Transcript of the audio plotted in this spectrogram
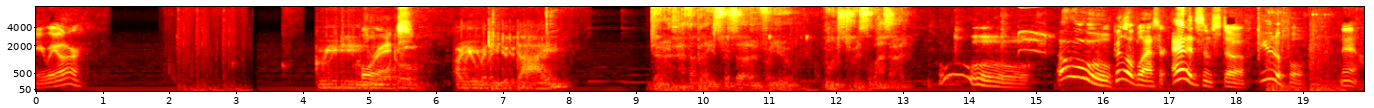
here we are. Greetings. Korax. Are you ready to die? Death hath a place reserved Ooh. Oh, Pillow Blaster. Added some stuff. Beautiful. Now,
